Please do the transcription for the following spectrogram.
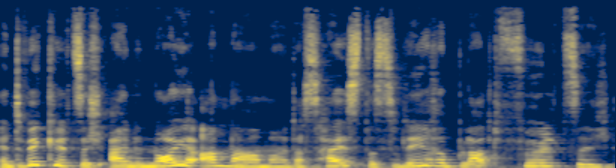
entwickelt sich eine neue Annahme. Das heißt, das leere Blatt füllt sich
